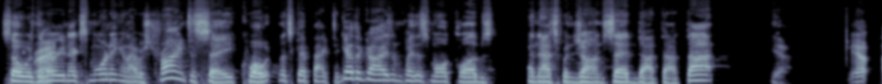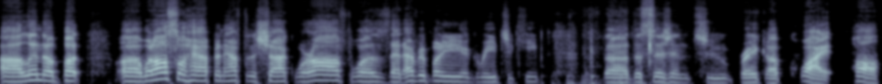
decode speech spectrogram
So it was the very next morning, and I was trying to say, "quote Let's get back together, guys, and play the small clubs." And that's when John said, "dot dot dot." Yeah. Yep, uh, Linda. But uh, what also happened after the shock wore off was that everybody agreed to keep the decision to break up quiet. Paul,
